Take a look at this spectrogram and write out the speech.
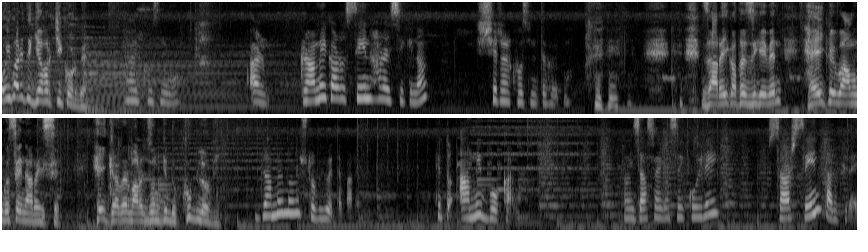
ওই বাড়িতে গিয়ে আবার কি করবেন? ভাইয়ের খোঁজ নেব। আর গ্রামে কারও সিন হারাইছে কিনা সেটার খোঁজ নিতে হইব। যার এই কথা জিগাইবেন হেই কইব আমাকে সেই নাড়াইছে এই গ্রামের মানুষজন কিন্তু খুব লোভী। গ্রামের মানুষ লোভী হইতে পারে। কিন্তু আমি বোকা না। আমি যাচাই বাছাই কইরেই স্যার সিন তার ফিরাই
